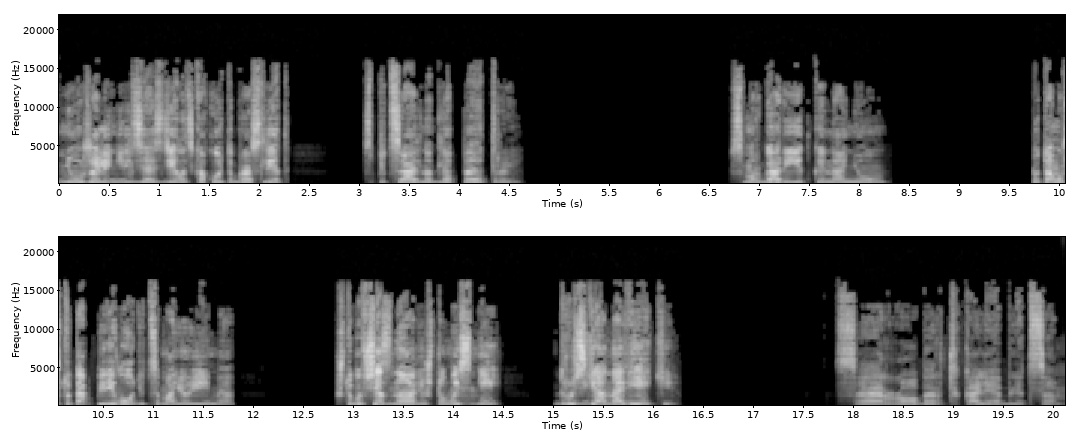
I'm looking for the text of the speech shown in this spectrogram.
Неужели нельзя сделать какой-то браслет специально для Петры? С Маргариткой на нем. Потому что так переводится мое имя. Чтобы все знали, что мы с ней друзья навеки. Сэр Роберт колеблется.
